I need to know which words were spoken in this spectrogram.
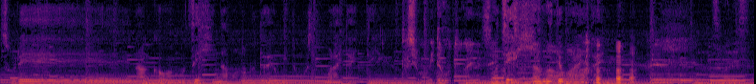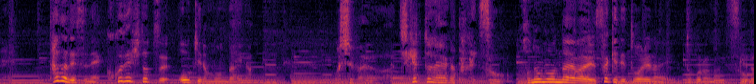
それなんかはもうぜひ生の舞台を見てもらいたいっていう。私も見たことないですぜひ見てもらいたい。そうですね。ただですねここで一つ大きな問題が。お芝居はチケット代が高い。そう。この問題は避けて通れないところなんですけどね。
